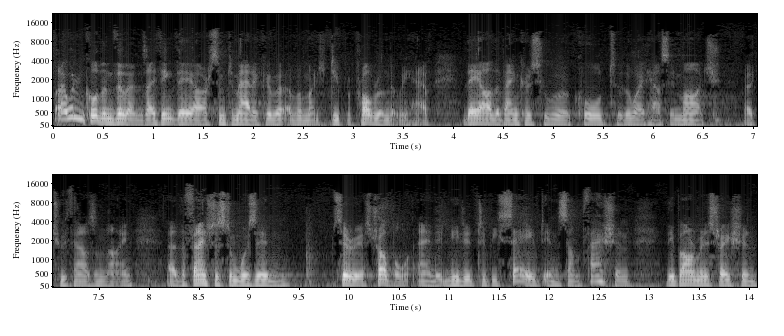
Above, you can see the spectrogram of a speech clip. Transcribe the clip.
Well, I wouldn't call them villains. I think they are symptomatic of a, of a, much deeper problem that we have. They are the bankers who were called to the White House in March uh, 2009. Uh, the financial system was in serious trouble and it needed to be saved in some fashion. The Obama administration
